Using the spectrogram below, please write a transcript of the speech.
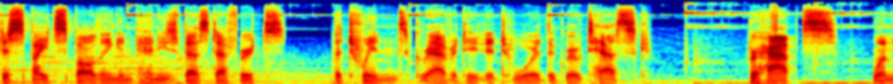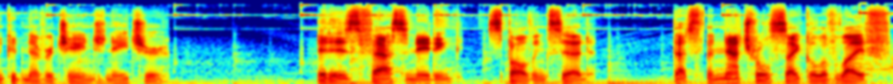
Despite Spaulding and Penny's best efforts, the twins gravitated toward the grotesque. Perhaps one could never change nature. It is fascinating, Spaulding said. That's the natural cycle of life.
